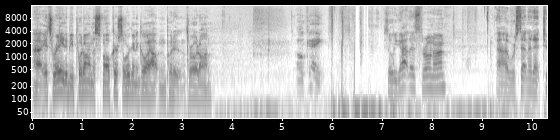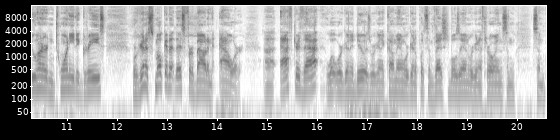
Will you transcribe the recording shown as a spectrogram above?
uh, it's ready to be put on the smoker, so we're going to go out and put it and throw it on. Okay, so we got this thrown on. Uh, we're setting it at 220 degrees. We're going to smoke it at this for about an hour. Uh, after that, what we're going to do is we're going to come in, we're going to put some vegetables in, we're going to throw in some some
